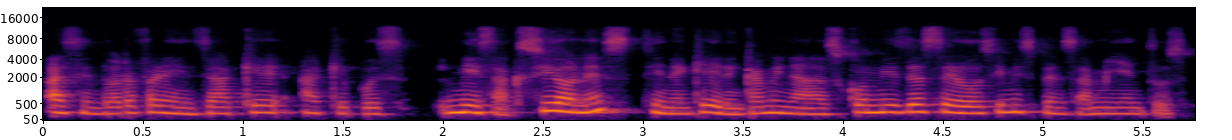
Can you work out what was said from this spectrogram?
haciendo referencia a que, a que pues mis acciones tienen que ir encaminadas con mis deseos y mis pensamientos.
